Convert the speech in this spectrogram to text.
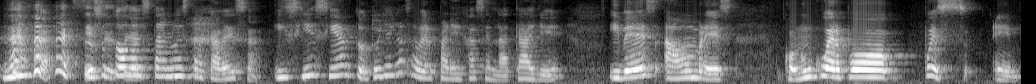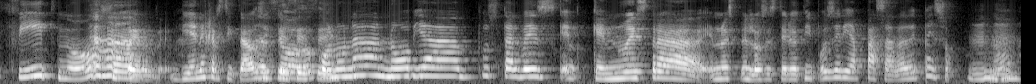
nunca. Eso todo está en nuestra cabeza. Y sí es cierto, tú llegas a ver parejas en la calle y ves a hombres con un cuerpo, pues eh, fit, ¿no? Súper bien ejercitados y todo, con una novia, pues tal vez que, en, nuestra, en, los estereotipos sería pasada de peso, ¿no?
